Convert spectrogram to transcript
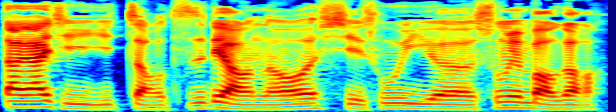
大家一起找资料，然后写出一个书面报告。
